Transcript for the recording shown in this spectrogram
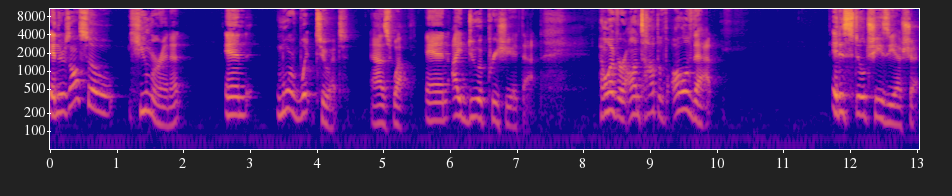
and there's also humor in it and more wit to it as well. and I do appreciate that. However, on top of all of that, it is still cheesy as shit.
